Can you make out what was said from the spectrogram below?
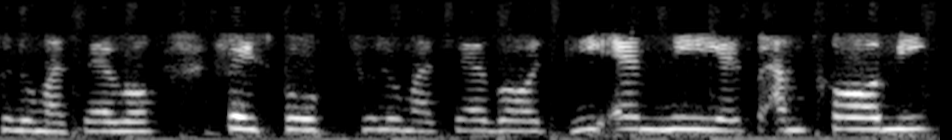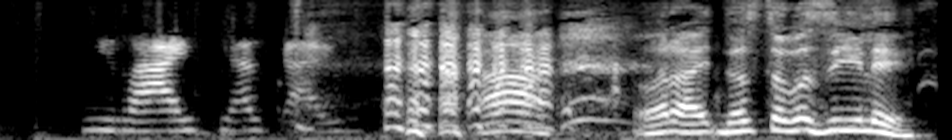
Tulu Masego, Facebook Tulu Masego, DM me if I'm Tommy. Ngi-right, yes guys. alright nosithokozile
